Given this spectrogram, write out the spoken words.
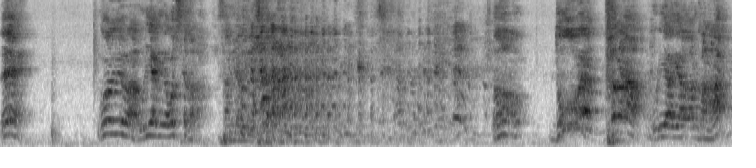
でこれでは売り上げが落ちたから。300円したあどうやったら売り上げ上がるかな？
